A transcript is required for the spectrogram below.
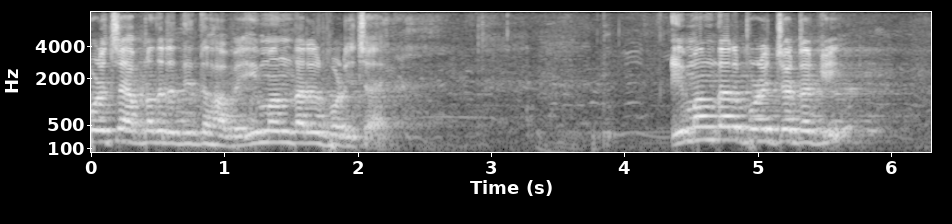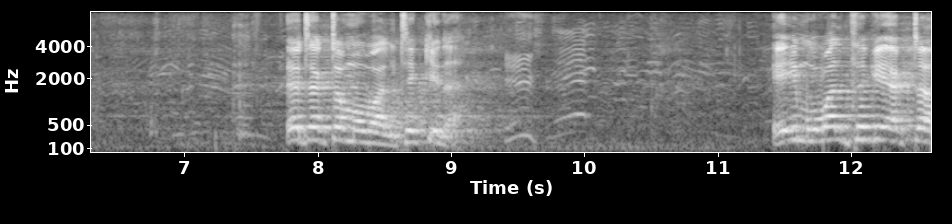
পরিচয় আপনাদের দিতে হবে, ইমানদারের পরিচয়। ইমানদারের পরিচয়টা কি? এটা একটা মোবাইল, ঠিক কি না এই মোবাইল থেকে একটা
